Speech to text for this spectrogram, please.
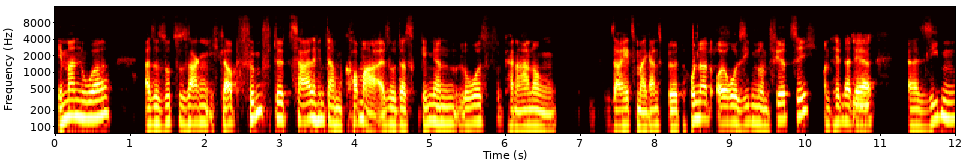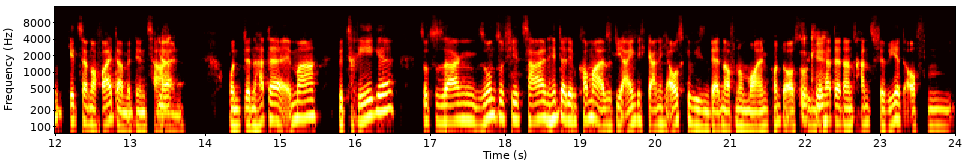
immer nur, also sozusagen, ich glaube, fünfte Zahl hinterm Komma. Also das ging dann los, keine Ahnung, sage ich jetzt mal ganz blöd, 100 Euro 47 und hinter mhm. der äh, 7 geht's ja noch weiter mit den Zahlen. Ja. Und dann hat er immer Beträge, sozusagen so und so viel Zahlen hinter dem Komma, also die eigentlich gar nicht ausgewiesen werden auf normalen Kontoauszügen, okay. die hat er dann transferiert auf dem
